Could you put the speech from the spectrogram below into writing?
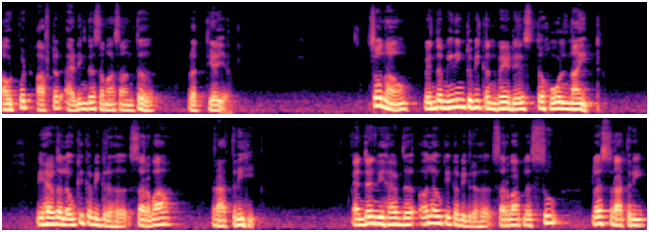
output after adding the samasanta pratyaya. So now, when the meaning to be conveyed is the whole night, we have the Laukika Vigraha, Sarva Ratrihi. And then we have the Alaukika Vigraha, Sarva plus Su plus Ratri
